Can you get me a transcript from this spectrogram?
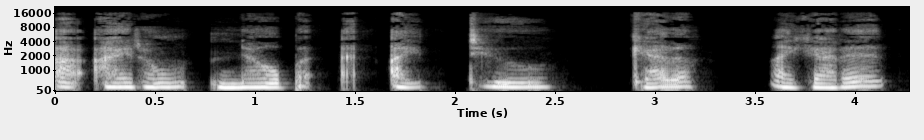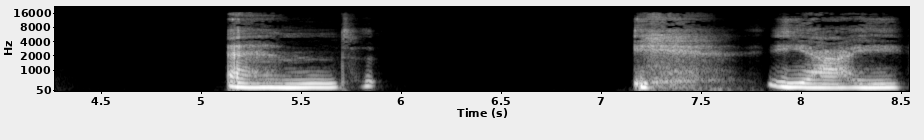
I, I don't know, but I do get it. I get it. And yeah, he,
